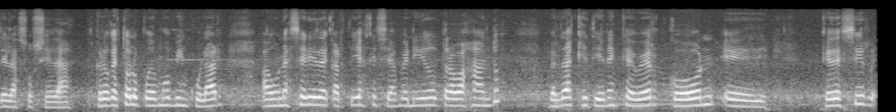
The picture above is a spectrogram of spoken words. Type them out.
de la sociedad. Creo que esto lo podemos vincular a una serie de cartillas que se han venido trabajando, ¿verdad? Que tienen que ver con, eh, ¿qué decir?,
